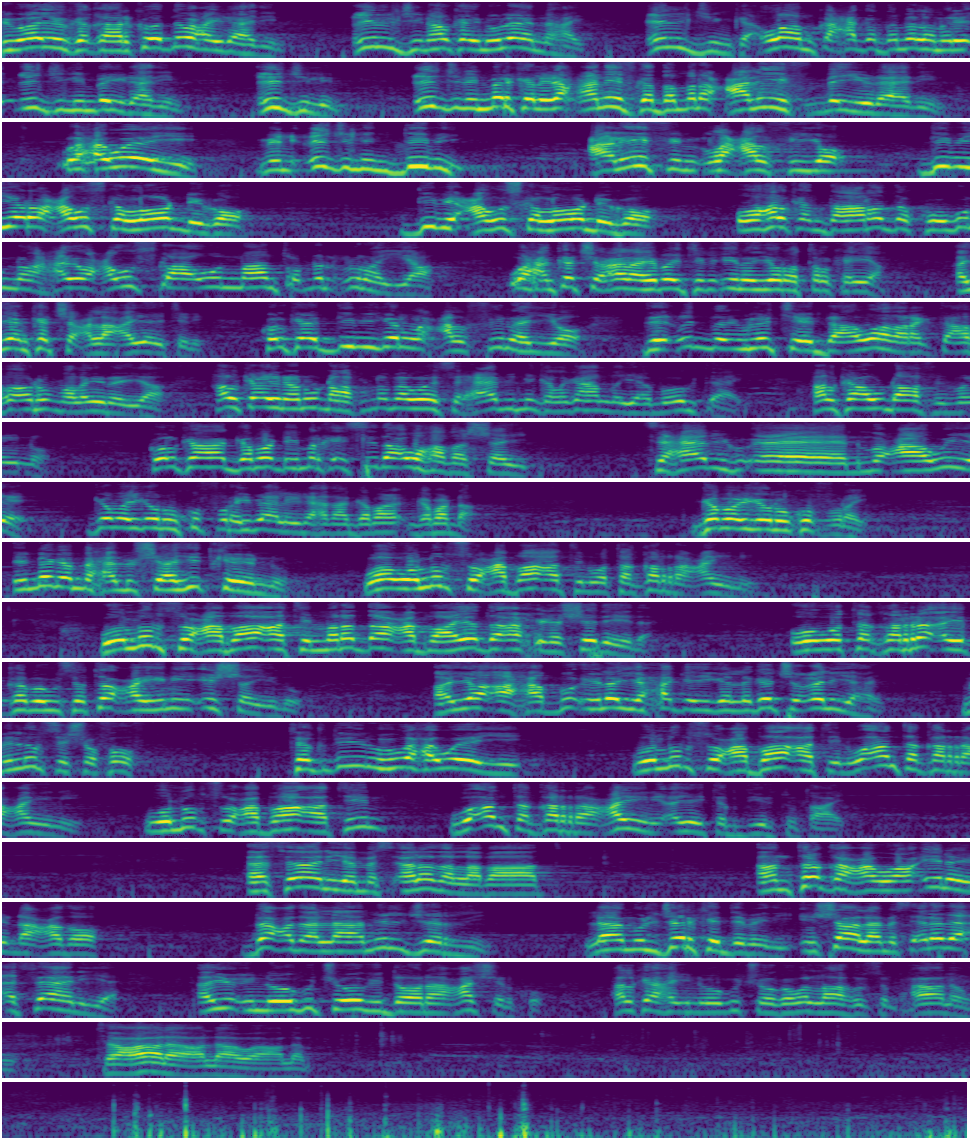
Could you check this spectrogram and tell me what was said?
Riwaayooyinka qaarkoodna waxay yidhaahdeen ciljin halkaynu leenahay ciljinka laamka xagga dambe la mariy cijlin bay yidhahdeen cijlin cijlin marka la yidhaha caniifka dambena caliif bay yidhaahdeen. Waxa weeye min cijlin dibi caliifin la calfiyo. Dibi yaroo cawska loo dhigo dibi cawska loo dhigo oo halkan daaradda kuugu naaxay oo cawskaa uun maantao dhan cunaya. Waxaan ka jecelahay bay tihi inan yaroo talkaya ayaan ka jeclaa ayay tidhi. Kolkaa dibigan la calfinayo dee cid bay ula jeedaa waad aragtaa baan u malaynaya. Halkaa inaan u dhaafno ma waa saxaabi ninka laga hadlayaa ma og tahay halkaa u dhaafi mayno. Kolkaa gabadhii markay sidaa u hadashay saxaabigu mucaawiye gabayganuu ku furay baa la yidhahdaa gaba gabadha. Gabayganuu ku furay. Innaga maxalu shaahidkeennu waa walubsu cabaa'atin wataqara cayni. Walubsu cabaa'atin maradaa cabaayadda ah xidhashadeeda oo wataqarra ay qabowsato caynii ishaydu ayaa axabbu ilaya xaggayga laga jecel yahay min lubsi shufuuf. Taqdiiruhu waxa weeyi wa lubsu cabaa'atin wa an taqara cayni wa lubsu cabaa'atin wa an taqara cayni ayay taqdiirtu tahay. Athaaniya mas'alada labaad an taqaca waa inay dhacdo bacda laamiljari laamuljarka dabadi. In sha allah mas'alada athaaniya ayuu inoogu joogi doonaa cashirku halkaa ha inoogu joogo wallahu subxaanahu tacaala aclaa wa aclam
